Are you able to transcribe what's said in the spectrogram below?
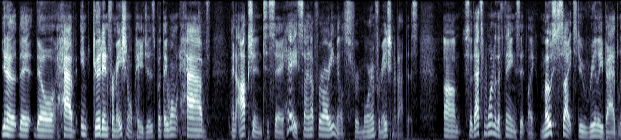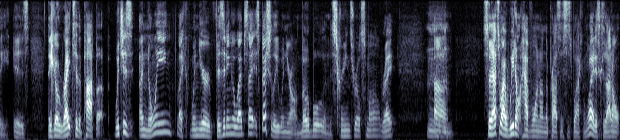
you know, they they'll have in, good informational pages, but they won't have an option to say, "Hey, sign up for our emails for more information about this." Um, so that's one of the things that like most sites do really badly is they go right to the pop-up, which is annoying. Like when you're visiting a website, especially when you're on mobile and the screen's real small, right? Um, so that's why we don't have one on the process is black and white, is because I don't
